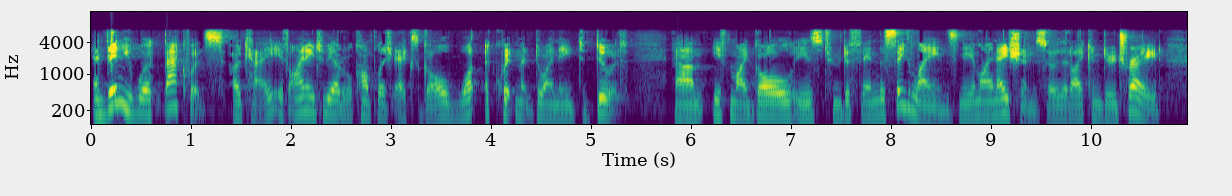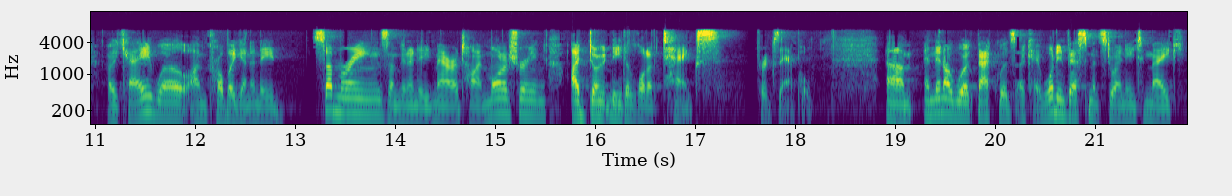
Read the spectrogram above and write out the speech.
and then you work backwards. Okay, if I need to be able to accomplish X goal, what equipment do I need to do it? Um, if my goal is to defend the sea lanes near my nation so that I can do trade, okay, well, I'm probably going to need submarines, I'm going to need maritime monitoring. I don't need a lot of tanks, for example. Um, and then I work backwards, okay, what investments do I need to make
